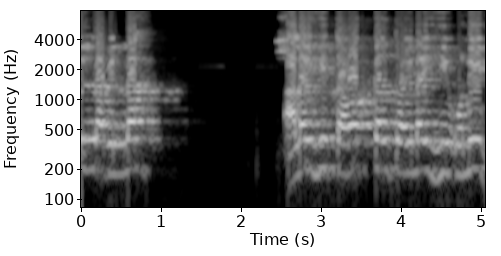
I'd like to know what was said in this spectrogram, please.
ইল্লা বিল্লাহ আলাইহি তাওয়াক্কাল তো ইলাইহি উনিব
